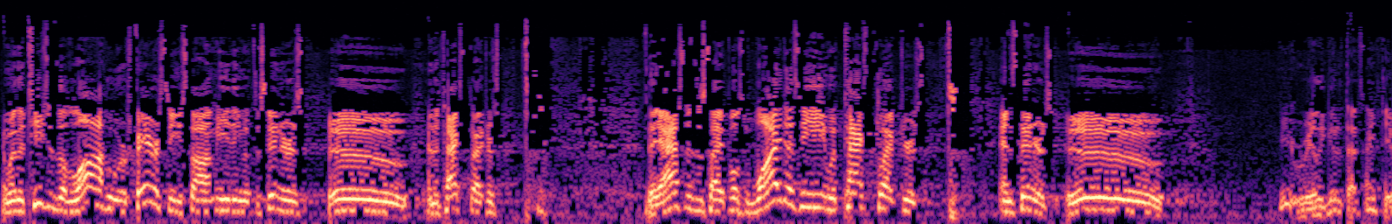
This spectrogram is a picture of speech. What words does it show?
And when the teachers of the law, who were Pharisees, saw him eating with the sinners, ooh, and the tax collectors, they asked his disciples, Why does he eat with tax collectors and sinners? Ooh. You're really good at that. Thank you.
